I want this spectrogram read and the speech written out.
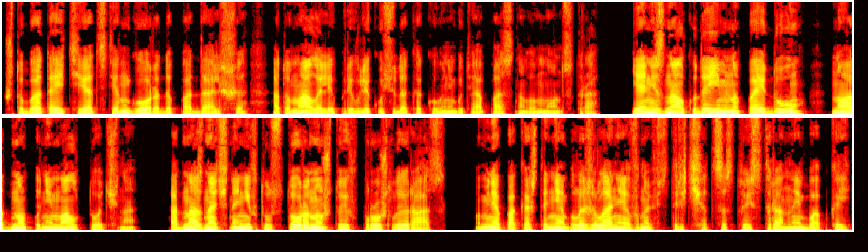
чтобы отойти от стен города подальше, а то мало ли привлеку сюда какого-нибудь опасного монстра. Я не знал, куда именно пойду, но одно понимал точно. Однозначно не в ту сторону, что и в прошлый раз. У меня пока что не было желания вновь встречаться с той странной бабкой.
